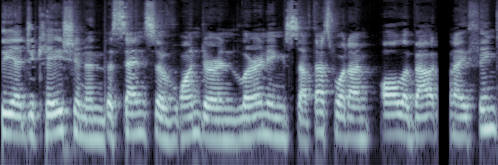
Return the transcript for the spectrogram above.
the education and the sense of wonder and learning stuff. That's what I'm all about. And I think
